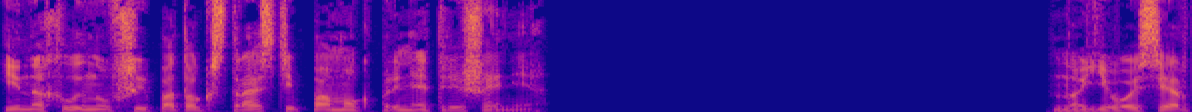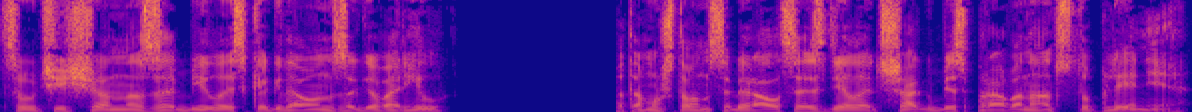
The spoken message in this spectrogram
и нахлынувший поток страсти помог принять решение. Но его сердце учащенно забилось, когда он заговорил, потому что он собирался сделать шаг без права на отступление,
